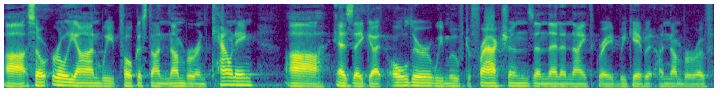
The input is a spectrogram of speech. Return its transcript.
Uh, so early on, we focused on number and counting. Uh, as they got older, we moved to fractions, and then in ninth grade, we gave it a number of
